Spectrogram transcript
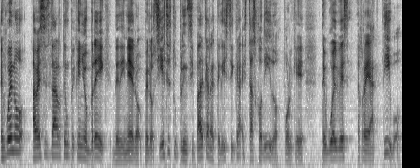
es bueno a veces darte un pequeño break de dinero, pero si esta es tu principal característica, estás jodido porque te vuelves reactivo.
